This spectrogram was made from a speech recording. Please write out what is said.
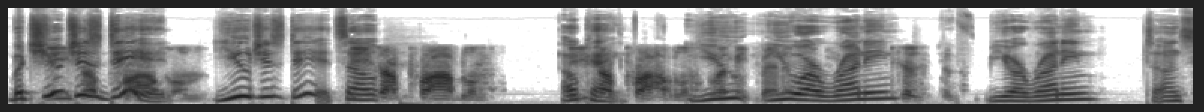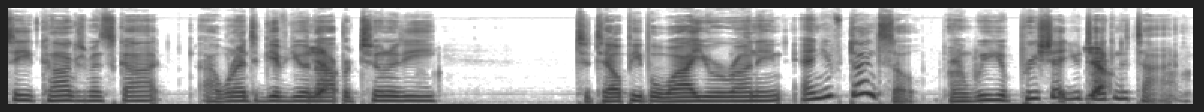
But you These just did. Problems. You just did. So These are problems. These okay, are problems. You you are running. You are running to unseat Congressman Scott. I wanted to give you an opportunity to tell people why you were running, and you've done so. And we appreciate you taking the time.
